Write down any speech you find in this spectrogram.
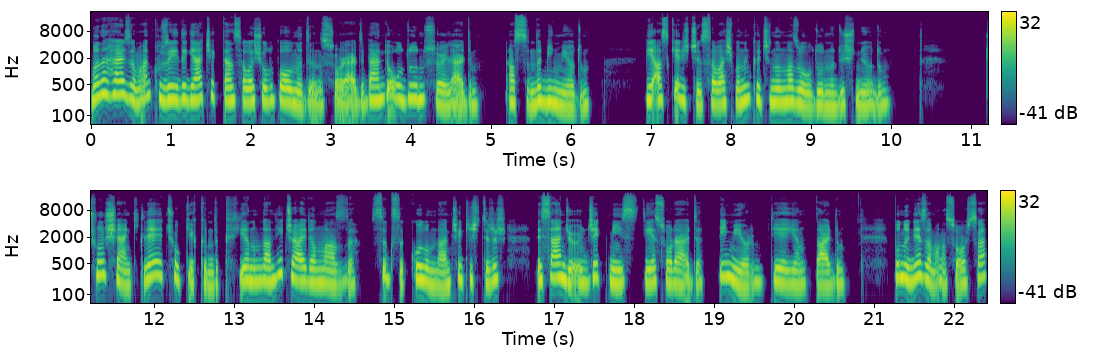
Bana her zaman kuzeyde gerçekten savaş olup olmadığını sorardı. Ben de olduğunu söylerdim. Aslında bilmiyordum. Bir asker için savaşmanın kaçınılmaz olduğunu düşünüyordum. Chunsheng ile çok yakındık. Yanımdan hiç ayrılmazdı. Sık sık kolumdan çekiştirir ve sence ölecek miyiz diye sorardı. Bilmiyorum diye yanıtlardım. Bunu ne zaman sorsa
